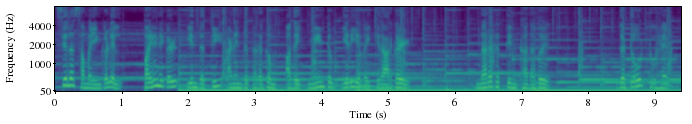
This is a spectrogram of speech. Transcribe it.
சில சமயங்களில் பயணிகள் இந்த தீ அணைந்த பிறகும் அதை மீண்டும் எரிய வைக்கிறார்கள். நரகத்தின் கதவு. The door to hell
